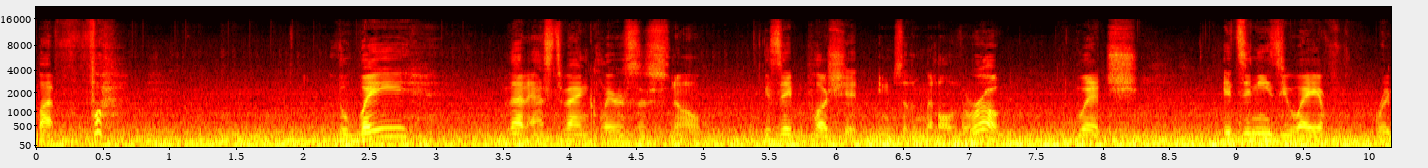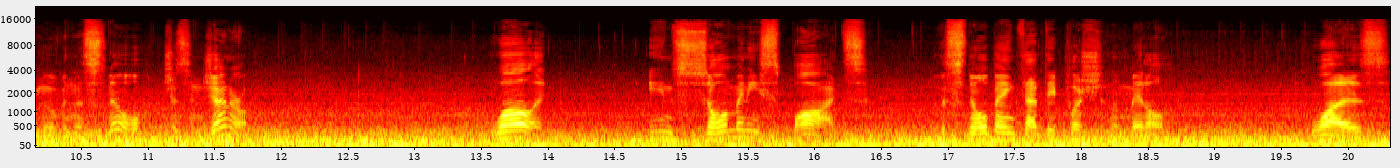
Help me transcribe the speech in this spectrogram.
But the way that Estevan clears the snow is they push it into the middle of the road, which it's an easy way of removing the snow just in general. Well, in so many spots, the snowbank that they pushed in the middle was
